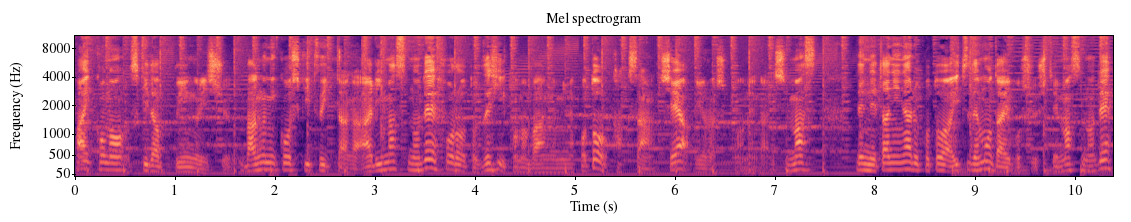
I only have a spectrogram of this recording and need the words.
はい、このスキドアップイングリッシュ、番組公式ツイッターがありますので、フォローとぜひこの番組のことを拡散、シェアよろしくお願いします。で、ネタになることはいつでも大募集していますので、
